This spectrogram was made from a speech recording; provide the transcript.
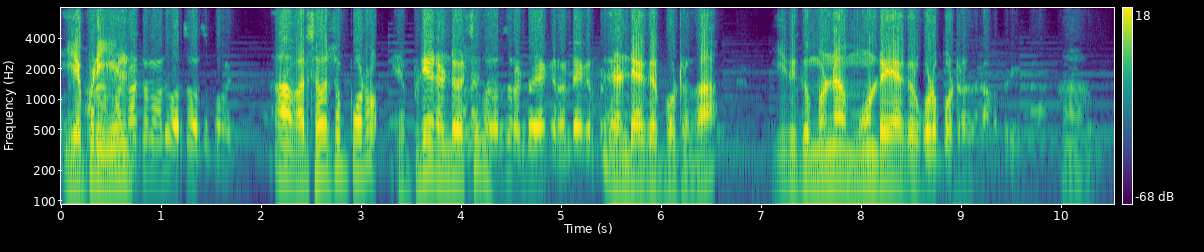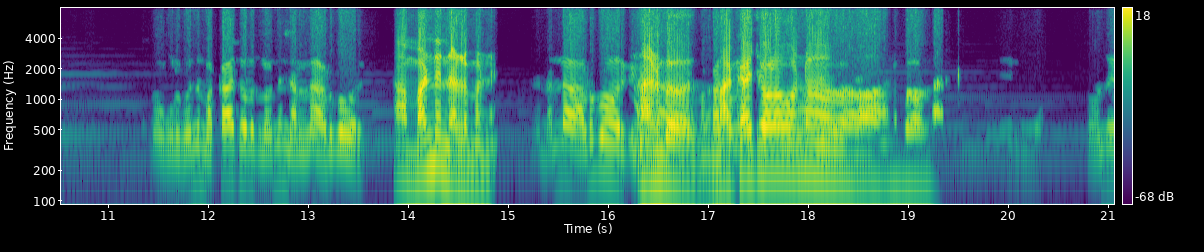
எப்படி வந்து வருஷம் வருஷம் போடுறாங்க. ஆ வருஷம் வருஷம் போடுறோம். எப்படியும் ரெண்டு வருஷம் ரெண்டு ஏக்கர் ரெண்டு ஏக்கர் ரெண்டு ஏக்கர் போட்டிருக்கோம். இதுக்கு முன்னே மூன்று ஏக்கர் கூட போட்டிருக்கிறோம். ஆ. உங்களுக்கு வந்து மக்காச்சோளத்துல வந்து நல்ல அனுபவம் இருக்கு. ஆ மண்ணு நல்ல மண் நல்ல அனுபவம் இருக்கு. அனுபவம். மக்காச்சோளம் ஒன்றும் அனுபவம். இப்போ வந்து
